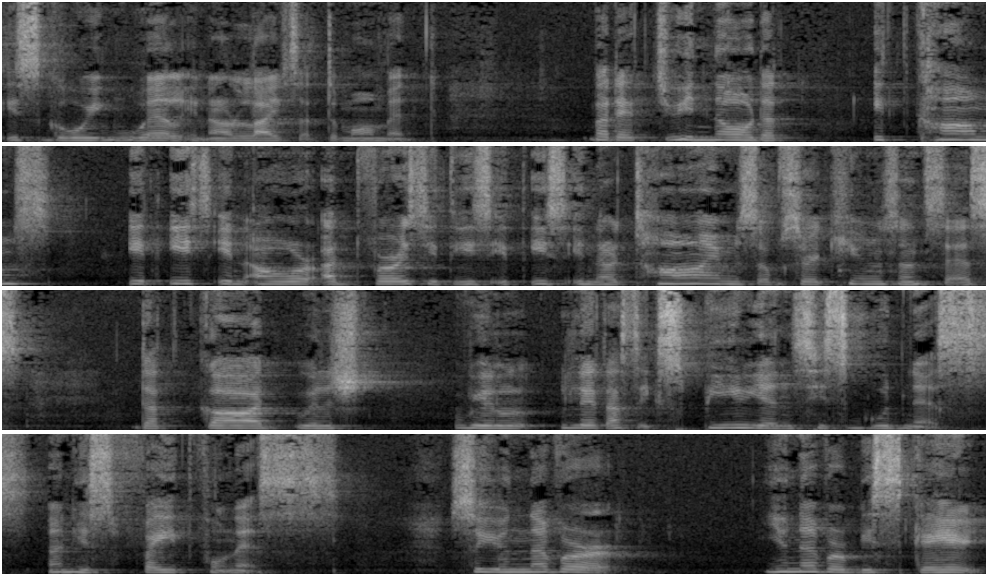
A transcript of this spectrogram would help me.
is going well in our lives at the moment. But that we know that it comes, it is in our adversities, it is in our times of circumstances that God will, will let us experience His goodness and His faithfulness. So you never, you never be scared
